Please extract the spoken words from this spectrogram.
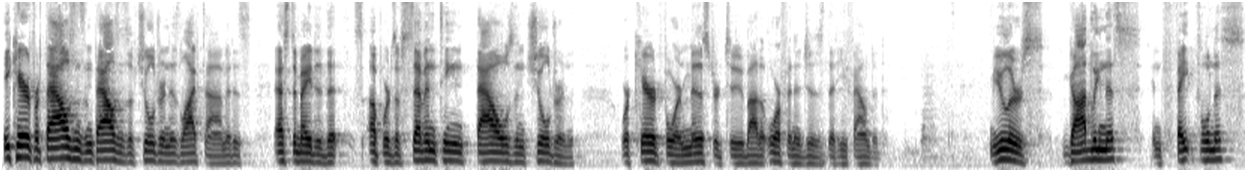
He cared for thousands and thousands of children in his lifetime. It is estimated that upwards of 17,000 children were cared for and ministered to by the orphanages that he founded. Mueller's godliness and faithfulness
